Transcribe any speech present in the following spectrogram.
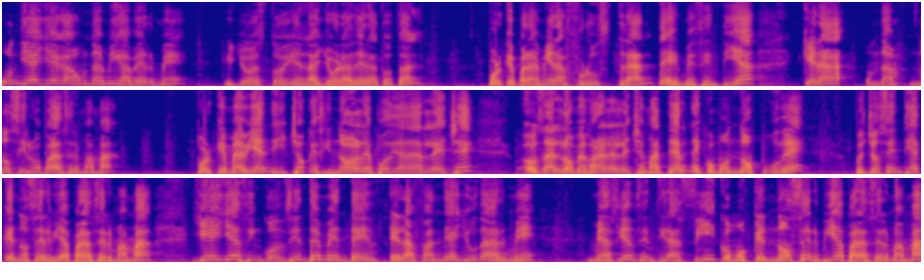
Un día llega una amiga a verme y yo estoy en la lloradera total, porque para mí era frustrante. Me sentía que era una. No sirvo para ser mamá. Porque me habían dicho que si no le podía dar leche, o sea, lo mejor era la leche materna, y como no pude, pues yo sentía que no servía para ser mamá. Y ellas inconscientemente, en el afán de ayudarme, me hacían sentir así, como que no servía para ser mamá,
